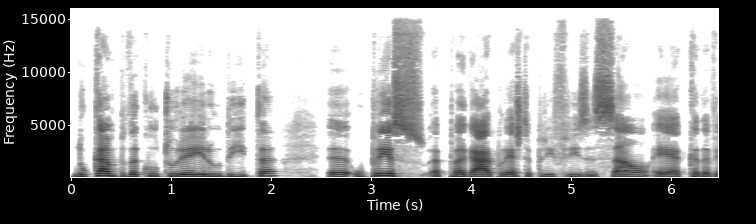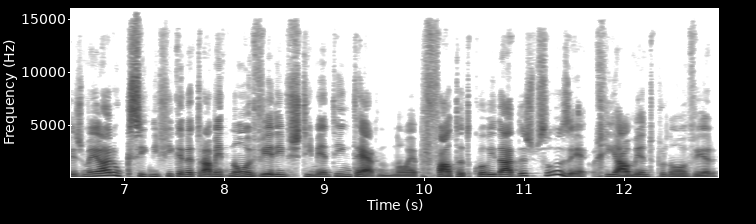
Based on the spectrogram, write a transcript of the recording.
no campo da cultura erudita, o preço a pagar por esta periferização é cada vez maior, o que significa naturalmente não haver investimento interno. Não é por falta de qualidade das pessoas, é realmente por não haver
